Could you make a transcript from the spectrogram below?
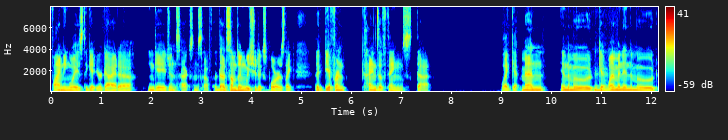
finding ways to get your guy to engage in sex and stuff. That's something we should explore is like the different kinds of things that like get men in the mood, get Mhm. women in the mood.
